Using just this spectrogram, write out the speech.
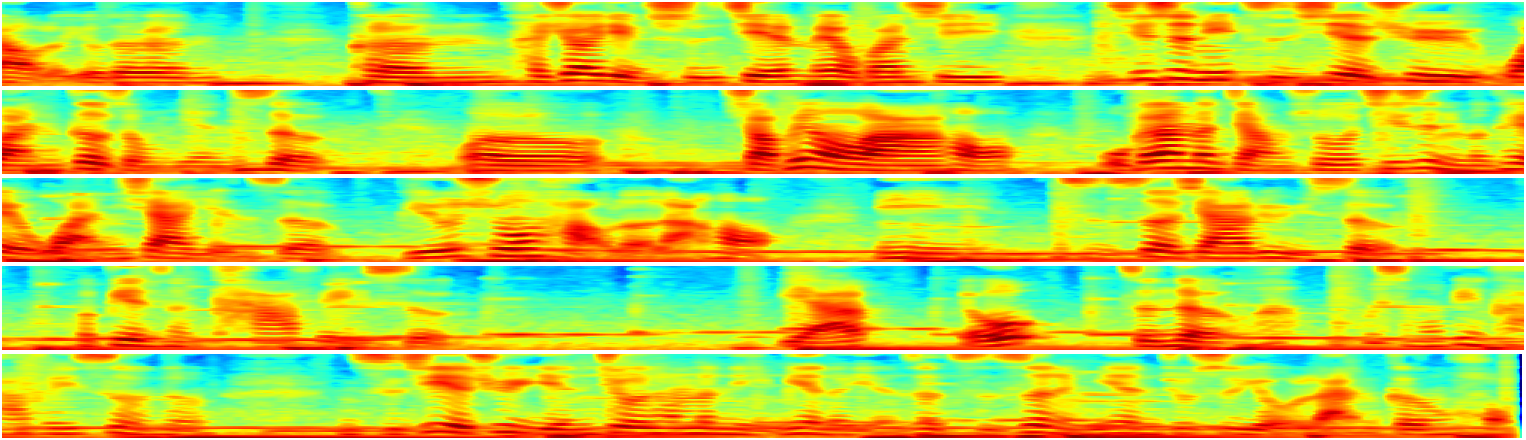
到了，有的人可能还需要一点时间，没有关系。其实你仔细的去玩各种颜色，呃，小朋友啊，吼，我跟他们讲说，其实你们可以玩一下颜色，比如说好了啦，吼，你紫色加绿色会变成咖啡色，呀，哟，真的，为什么变咖啡色呢？你仔细的去研究它们里面的颜色，紫色里面就是有蓝跟红。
